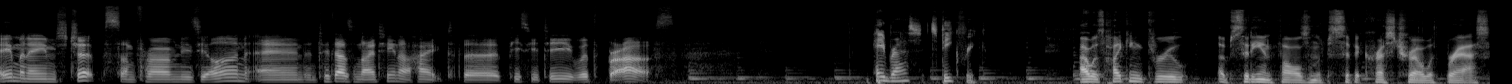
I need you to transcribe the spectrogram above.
Hey, my name's Chips. I'm from New Zealand, and in 2019 I hiked the PCT with Brass. Hey, Brass, it's Peak Freak. I was hiking through Obsidian Falls on the Pacific Crest Trail with Brass,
